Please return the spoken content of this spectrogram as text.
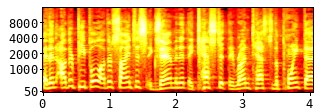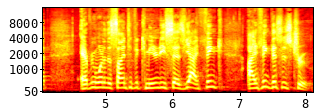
And then other people, other scientists examine it, they test it, they run tests to the point that everyone in the scientific community says, yeah, I think, I think this is true.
